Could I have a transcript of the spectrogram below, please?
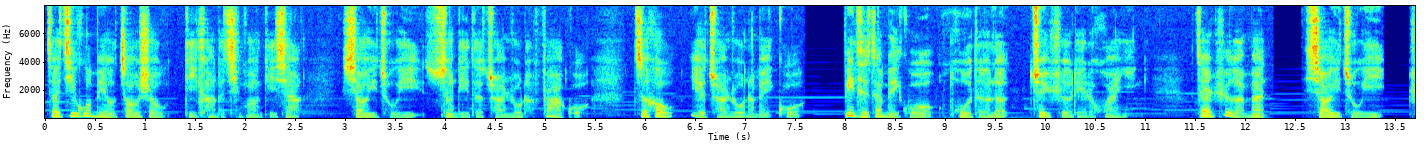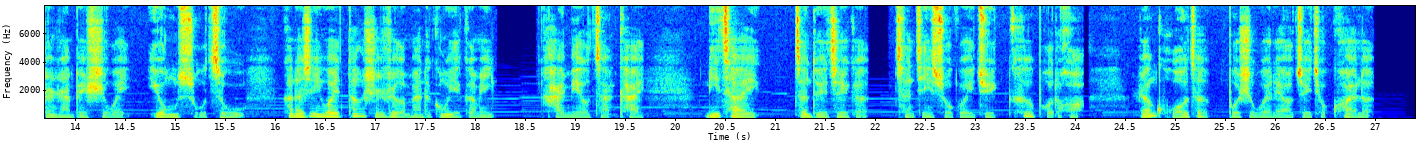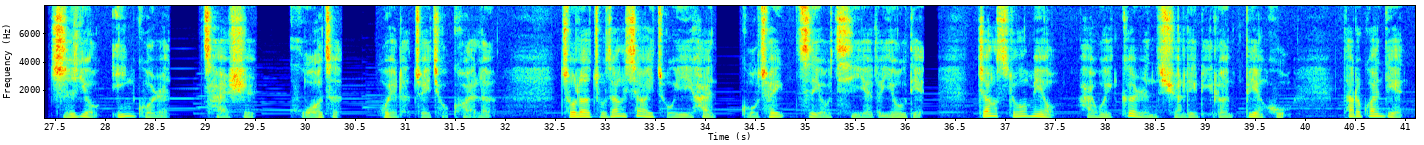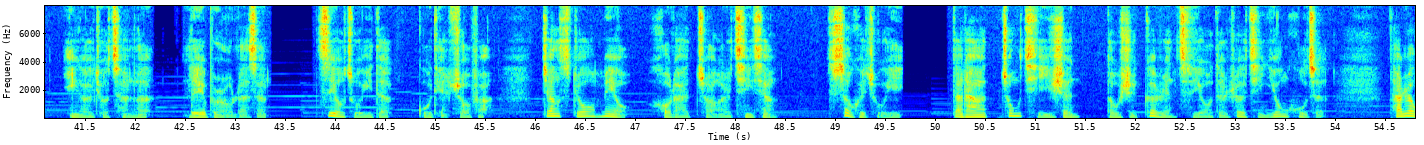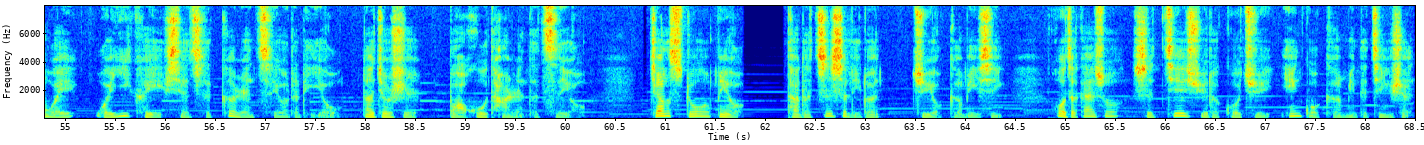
在几乎没有遭受抵抗的情况底下，效益主义顺利地传入了法国，之后也传入了美国，并且在美国获得了最热烈的欢迎。在日耳曼，效益主义仍然被视为庸俗之物，可能是因为当时日耳曼的工业革命还没有展开。尼采针对这个曾经说过一句刻薄的话：“人活着不是为了要追求快乐，只有英国人才是活着为了追求快乐。”除了主张效益主义和鼓吹自由企业的优点，John Stuart Mill 还为个人权利理论辩护。他的观点因而就成了 liberalism 自由主义的古典说法。John Stuart Mill 后来转而倾向社会主义，但他终其一生都是个人自由的热情拥护者。他认为，唯一可以限制个人自由的理由，那就是保护他人的自由。John Stuart Mill 他的知识理论具有革命性，或者该说是接续了过去英国革命的精神，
